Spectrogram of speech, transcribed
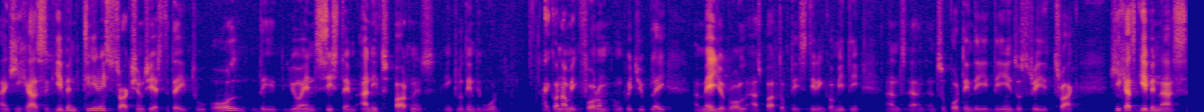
And he has given clear instructions yesterday to all the UN system and its partners, including the World Economic Forum, on which you play a major role as part of the steering committee and, and, and supporting the, the industry track. He has given us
